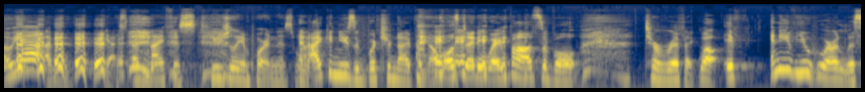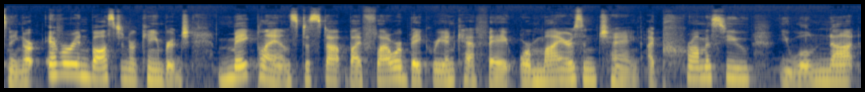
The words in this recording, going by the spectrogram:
Oh yeah, I mean, yes, a knife is hugely important as well. and I can use a butcher knife in almost any way possible. Terrific. Well, if any of you who are listening are ever in Boston or Cambridge, make plans to stop by Flour Bakery and Cafe or Myers and Chang. I promise you, you will not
